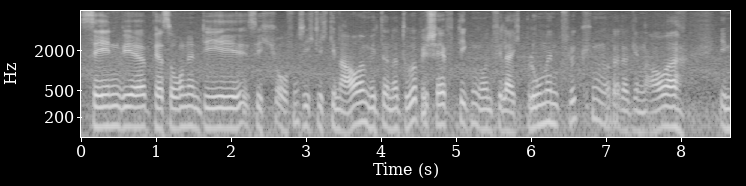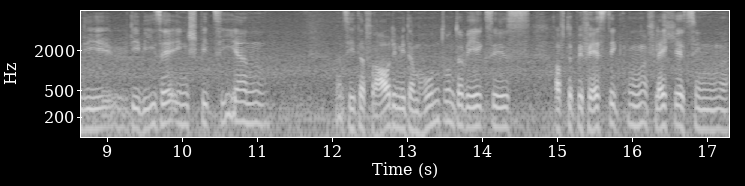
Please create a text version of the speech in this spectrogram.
sehen wir Personen, die sich offensichtlich genauer mit der Natur beschäftigen und vielleicht Blumen pflücken oder da genauer in die, die Wiese inspizieren. Man sieht eine Frau, die mit einem Hund unterwegs ist. Auf der befestigten Fläche sind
